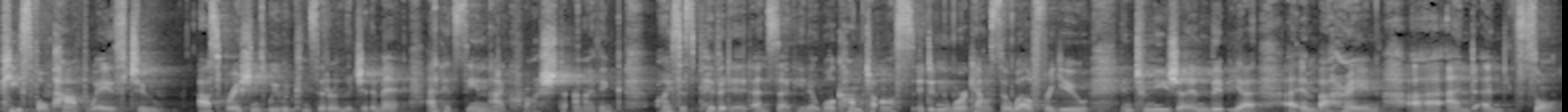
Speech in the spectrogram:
peaceful pathways to aspirations we would consider legitimate and had seen that crushed. And I think ISIS pivoted and said, you know, well, come to us. It didn't work out so well for you in Tunisia, in Libya, uh, in Bahrain, uh, and, and sought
